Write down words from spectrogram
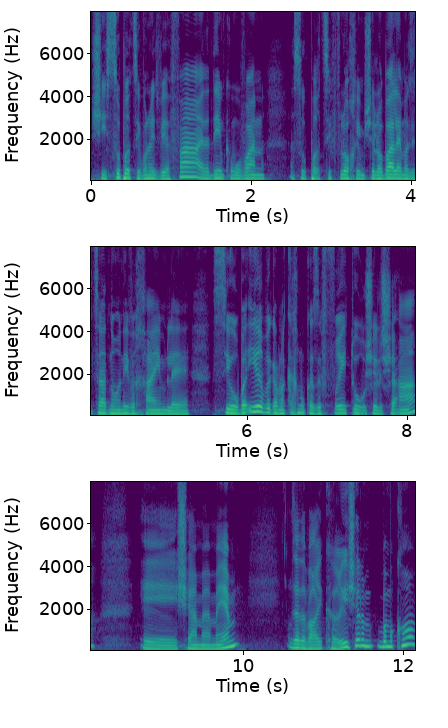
שהיא סופר צבעונית ויפה. הילדים כמובן עשו פרציפלוחים שלא בא להם, אז הצעדנו אני וחיים לסיור בעיר, וגם לקחנו כזה פרי טור של שעה, אה, שהיה מהמם. זה הדבר העיקרי של במקום,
